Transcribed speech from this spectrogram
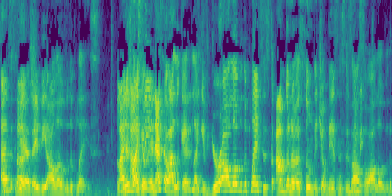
as Something- yeah, they be all over the place. like and like, seen- and that's how I look at it. Like, if you're all over the place, it's, I'm gonna assume that your business is gonna be- also all over the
